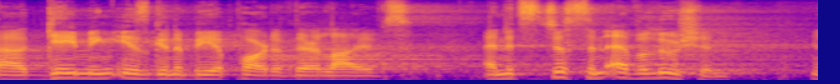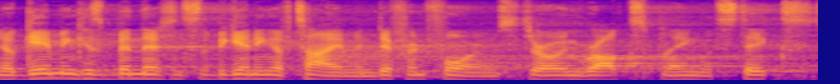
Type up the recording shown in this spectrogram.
uh, gaming is going to be a part of their lives, and it's just an evolution. You know, gaming has been there since the beginning of time in different forms, throwing rocks, playing with sticks.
